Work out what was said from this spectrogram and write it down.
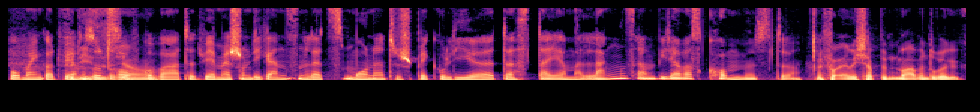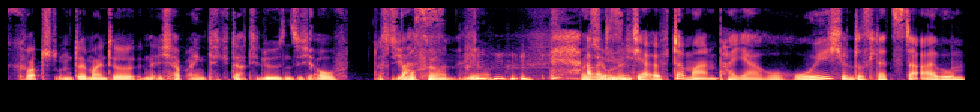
Oh mein Gott, wir haben so drauf Jahr. gewartet. Wir haben ja schon die ganzen letzten Monate spekuliert, dass da ja mal langsam wieder was kommen müsste. Vor allem, ich habe mit Marvin drüber gequatscht und der meinte, ich habe eigentlich gedacht, die lösen sich auf. Dass die was? aufhören, ja. Aber die sind ja öfter mal ein paar Jahre ruhig und das letzte Album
